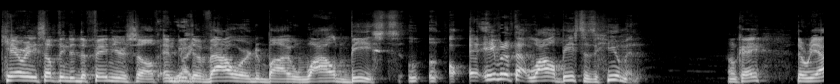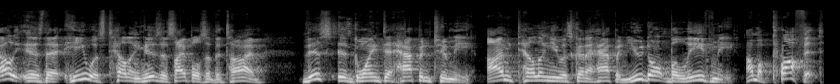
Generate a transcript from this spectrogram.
carry something to defend yourself and be Right. devoured by wild beasts, even if that wild beast is a human. Okay? The reality is that he was telling his disciples at the time, this is going to happen to me. I'm telling you it's going to happen. You don't believe me. I'm a prophet.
